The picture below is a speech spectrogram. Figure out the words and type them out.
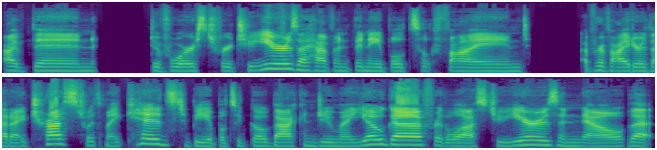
i've been divorced for 2 years. I haven't been able to find a provider that I trust with my kids to be able to go back and do my yoga for the last two years. And now that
